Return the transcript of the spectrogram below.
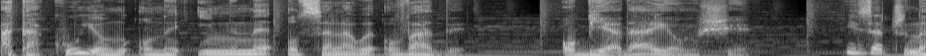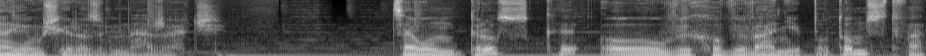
atakują one inne ocalałe owady, obiadają się i zaczynają się rozmnażać. Całą troskę o wychowywanie potomstwa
